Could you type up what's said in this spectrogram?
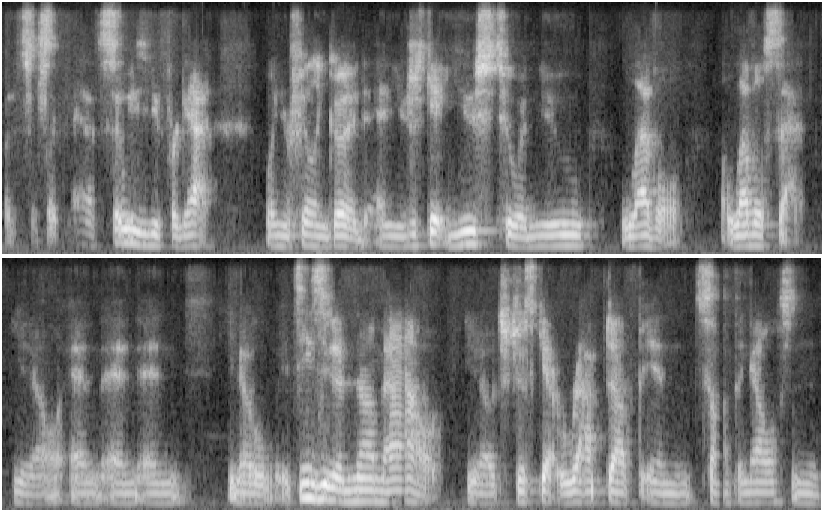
but it's just like man, it's so easy to forget when you're feeling good, and you just get used to a new level, a level set, you know, and and and you know, it's easy to numb out, you know, to just get wrapped up in something else and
